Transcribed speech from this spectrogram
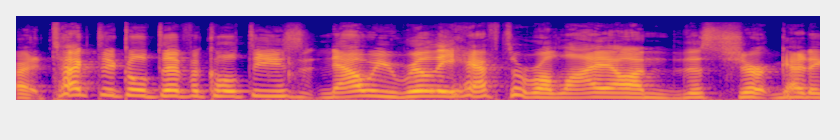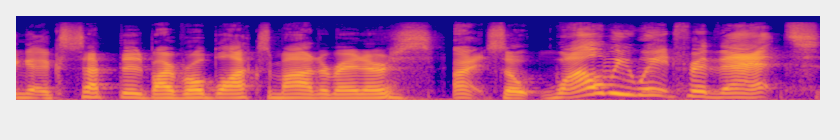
Alright, technical difficulties. Now we really have to rely on this shirt getting accepted by Roblox moderators. Alright, so while we wait for that,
